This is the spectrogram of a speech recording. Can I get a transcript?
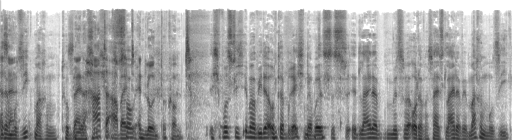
leider sein- Musik machen, Tobias. seine harte Ich- Arbeit sorry. entlohnt bekommt. Ich muss dich immer wieder unterbrechen, aber es ist leider müssen wir oder was heißt leider, wir machen Musik.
